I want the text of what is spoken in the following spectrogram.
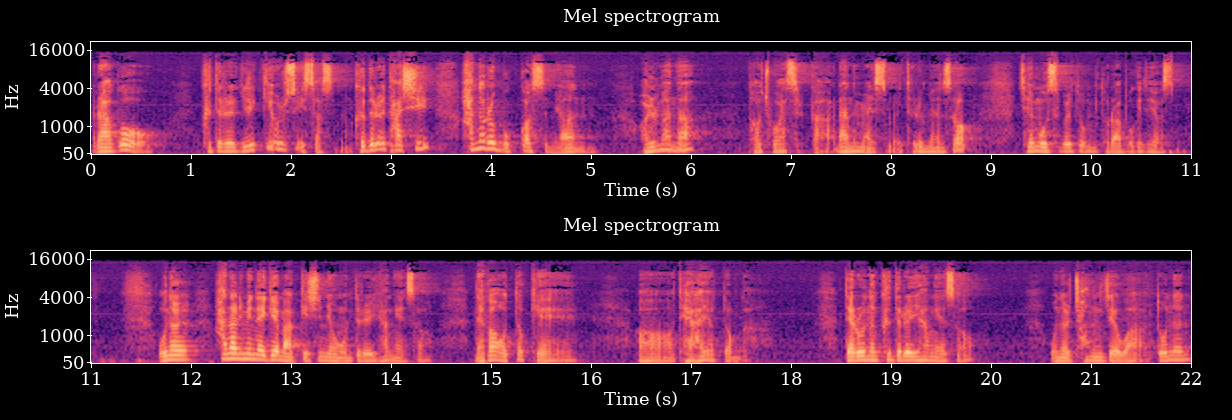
라고 그들을 일깨울 수 있었으면, 그들을 다시 하나로 묶었으면 얼마나 더 좋았을까라는 말씀을 들으면서 제 모습을 좀 돌아보게 되었습니다. 오늘 하나님이 내게 맡기신 영혼들을 향해서 내가 어떻게 어, 대하였던가. 때로는 그들을 향해서 오늘 정죄와 또는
